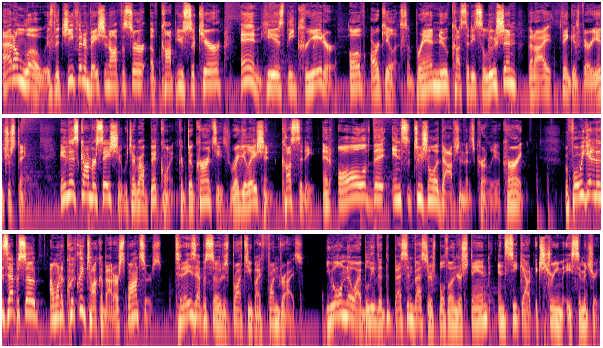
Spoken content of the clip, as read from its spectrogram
Adam Lowe is the Chief Innovation Officer of CompoSecure, and he is the creator of Arculus, a brand new custody solution that I think is very interesting. In this conversation, we talk about Bitcoin, cryptocurrencies, regulation, custody, and all of the institutional adoption that is currently occurring. Before we get into this episode, I want to quickly talk about our sponsors. Today's episode is brought to you by Fundrise. You all know I believe that the best investors both understand and seek out extreme asymmetry.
